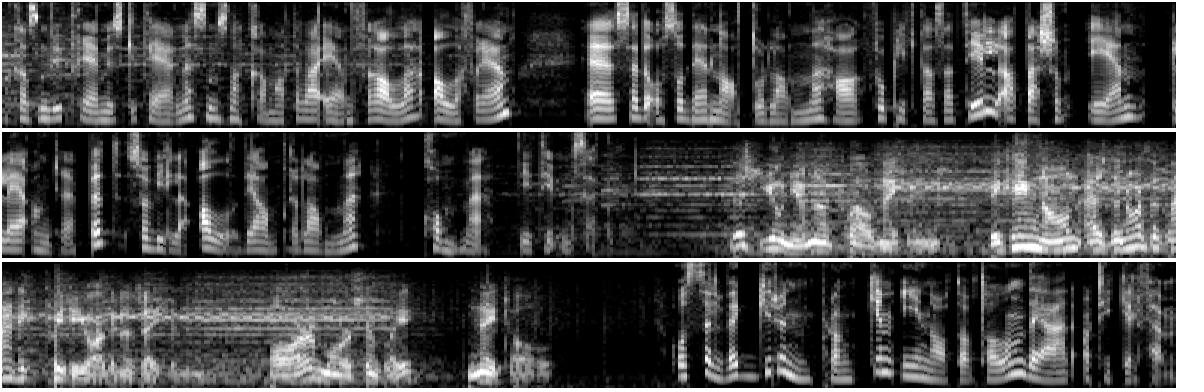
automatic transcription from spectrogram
Akkurat som de tre musketerene som snakka om at det var én for alle, alle for én. Eh, så er det også det Nato-landene har forplikta seg til, at dersom én ble angrepet, så ville alle de andre landene komme de til unnsetning. This union of 12 nations became known as the North Atlantic Treaty Organization, or more simply, NATO. Og selve grunnplanken i Nato-avtalen det er artikkel 5,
